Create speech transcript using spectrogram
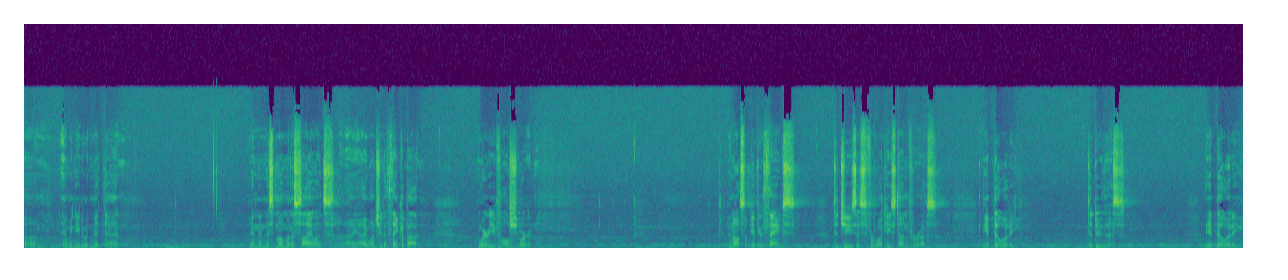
Um, and we need to admit that. And in this moment of silence, I, I want you to think about where you fall short. And also give your thanks to Jesus for what he's done for us, the ability to do this, the ability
